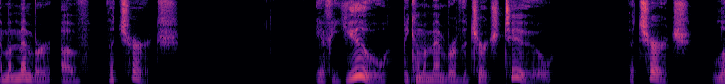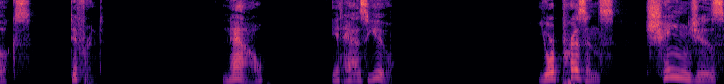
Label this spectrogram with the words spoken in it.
am a member of the church. If you become a member of the church too, the church looks different. Now it has you. Your presence changes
